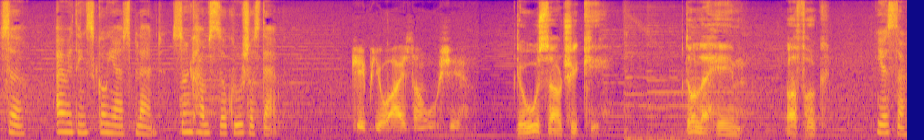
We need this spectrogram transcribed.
Sir, everything's going as planned. Soon comes the crucial step. Keep your eyes on Wu Xie. The Wus are tricky. Don't let him off hook. Yes, sir.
